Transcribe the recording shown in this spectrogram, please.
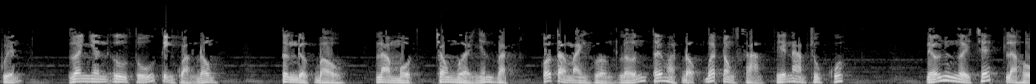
Quyến, doanh nhân ưu tú tỉnh Quảng Đông, từng được bầu là một trong 10 nhân vật có tầm ảnh hưởng lớn tới hoạt động bất động sản phía Nam Trung Quốc. Nếu như người chết là Hồ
